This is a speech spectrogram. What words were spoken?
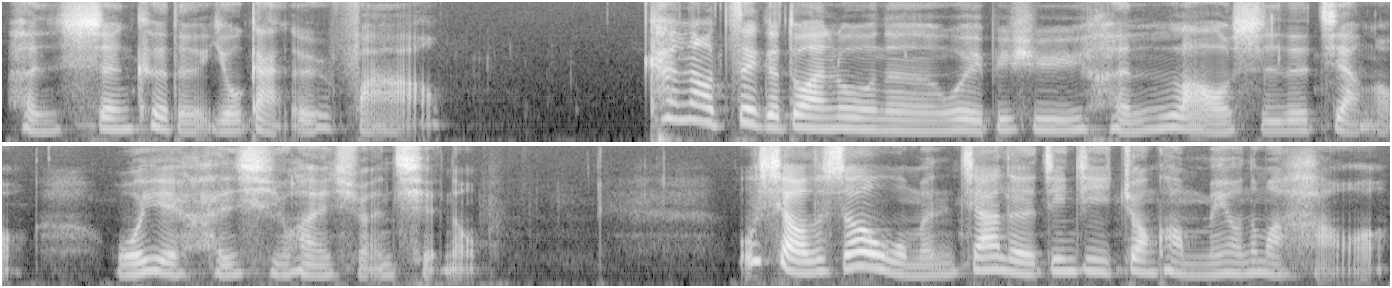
很深刻的有感而发哦。看到这个段落呢，我也必须很老实的讲哦，我也很喜欢喜欢钱哦。我小的时候，我们家的经济状况没有那么好哦。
